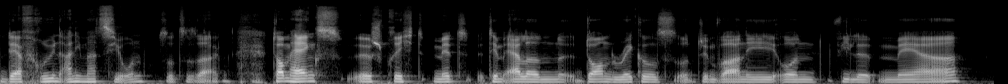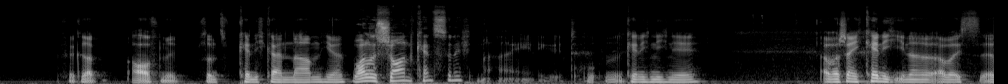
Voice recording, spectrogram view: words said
der frühen Animation sozusagen. Tom Hanks äh, spricht mit Tim Allen, Don Rickles und Jim Varney und viele mehr. Fällt gerade auf, mit, sonst kenne ich keinen Namen hier. Wallace Shawn kennst du nicht? Meine Güte. Kenne ich nicht, nee. Aber wahrscheinlich kenne ich ihn, aber ich, es, Ja,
